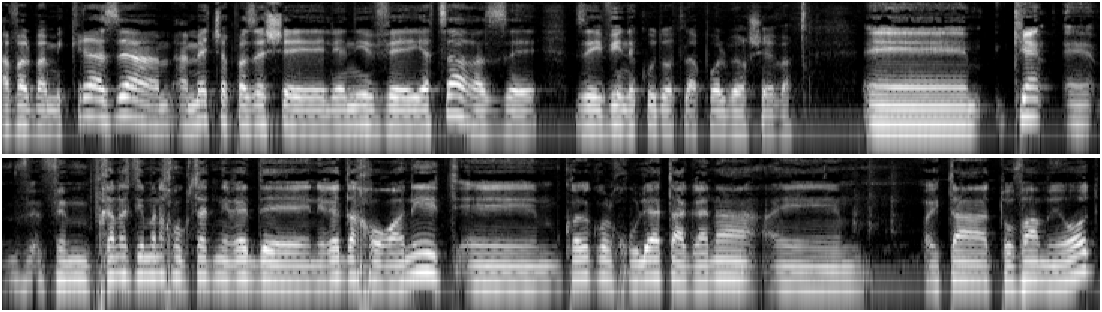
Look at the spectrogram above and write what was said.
אבל במקרה הזה, המצ'אפ הזה שאליניב אה, יצר, אז זה הביא נקודות להפועל באר שבע. כן, ומבחינת אם אנחנו קצת נרד, נרד אחורנית, קודם כל חוליית ההגנה הייתה טובה מאוד.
